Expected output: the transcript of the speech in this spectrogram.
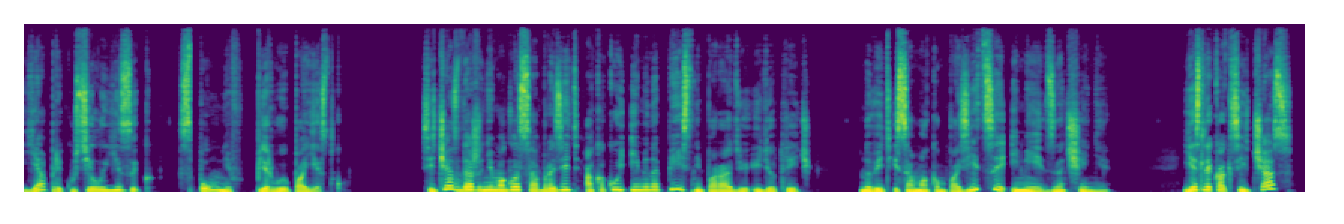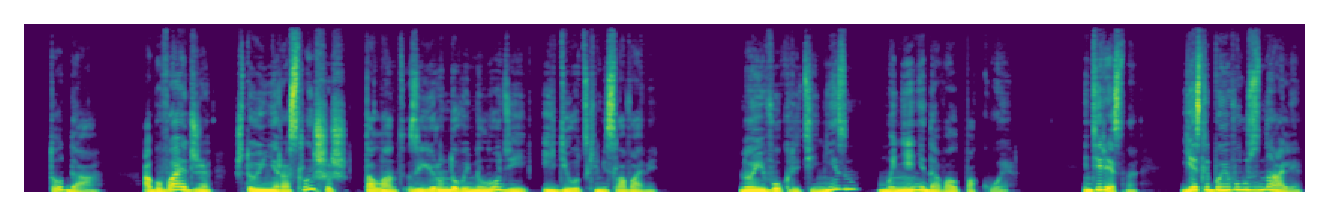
Я прикусила язык, вспомнив первую поездку. Сейчас даже не могла сообразить, о какой именно песне по радио идет речь, но ведь и сама композиция имеет значение. Если как сейчас, то да. А бывает же, что и не расслышишь талант за ерундовой мелодией и идиотскими словами. Но его кретинизм мне не давал покоя. Интересно, если бы его узнали,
